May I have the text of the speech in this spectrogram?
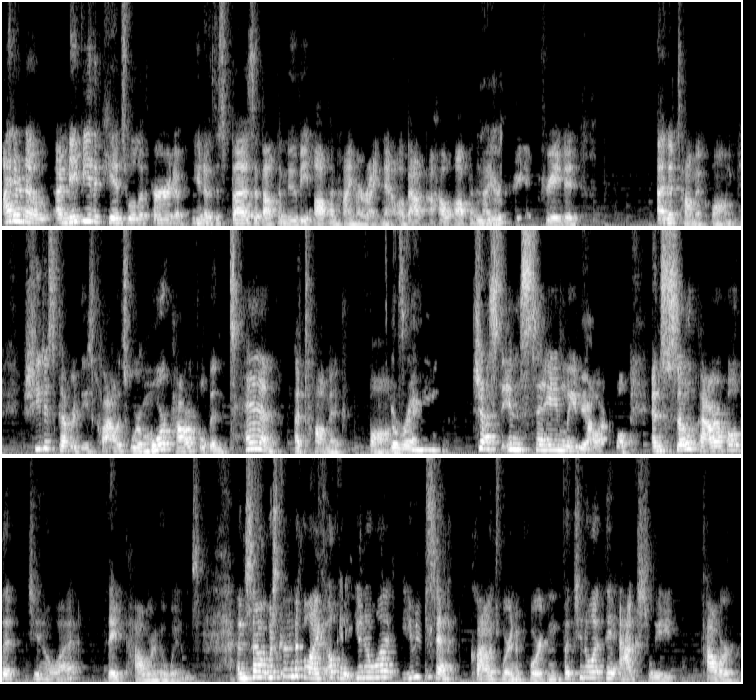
I don't know. Uh, maybe the kids will have heard of, you know, this buzz about the movie Oppenheimer right now, about how Oppenheimer mm-hmm. cre- created an atomic bomb. She discovered these clouds were more powerful than 10 atomic bombs. Correct. I mean, just insanely Yeah. powerful and so powerful that do you know what they power the winds and so it was kind of like okay you know what you said clouds weren't important but you know what they actually power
